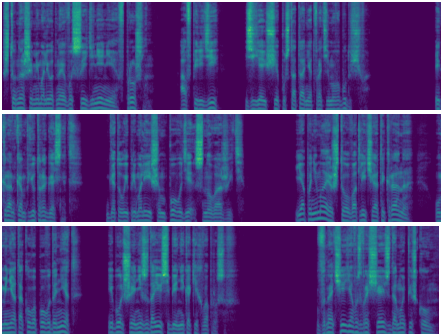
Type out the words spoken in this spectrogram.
что наше мимолетное воссоединение в прошлом, а впереди зияющая пустота неотвратимого будущего. Экран компьютера гаснет, готовый при малейшем поводе снова ожить. Я понимаю, что, в отличие от экрана, у меня такого повода нет, и больше не задаю себе никаких вопросов. В ночи я возвращаюсь домой пешком.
